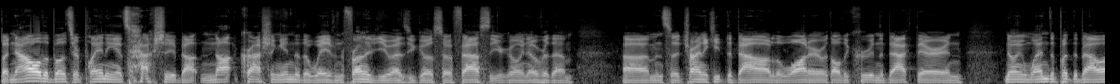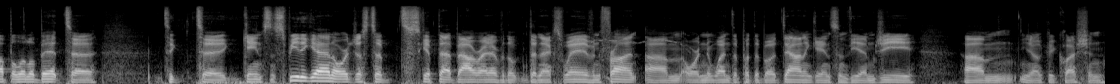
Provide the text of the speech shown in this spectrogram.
But now all the boats are planing. It's actually about not crashing into the wave in front of you as you go so fast that you're going over them. Um, and so trying to keep the bow out of the water with all the crew in the back there, and knowing when to put the bow up a little bit to to, to gain some speed again, or just to skip that bow right over the, the next wave in front, um, or when to put the boat down and gain some VMG. Um, you know, good question.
